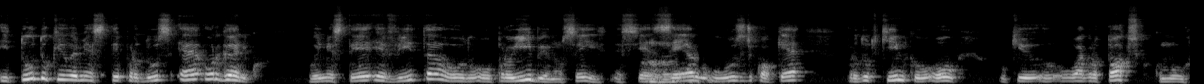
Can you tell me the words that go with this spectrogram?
E tudo que o MST produz é orgânico. O MST evita ou, ou proíbe, não sei se é uhum. zero o uso de qualquer produto químico ou o que o agrotóxico, como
